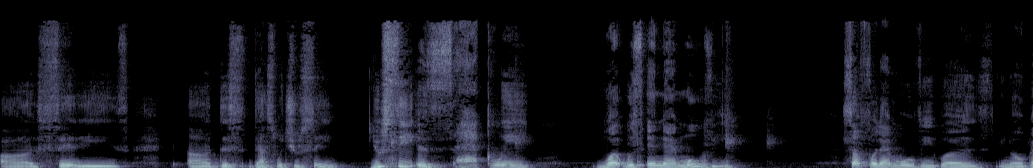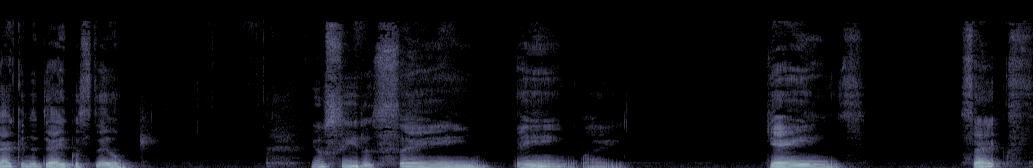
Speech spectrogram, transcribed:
uh, cities, uh, this that's what you see. You see exactly what was in that movie. Except for that movie was, you know, back in the day, but still you see the same thing like gangs, sex,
